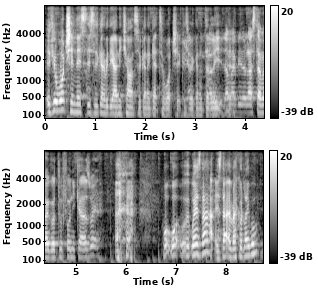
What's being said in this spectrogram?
if you're watching this, this is going to be the only chance we're going to get to watch it because we're going to delete That might be the last time I go to Phonica as well. What, what, where's that? Is that a record label?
